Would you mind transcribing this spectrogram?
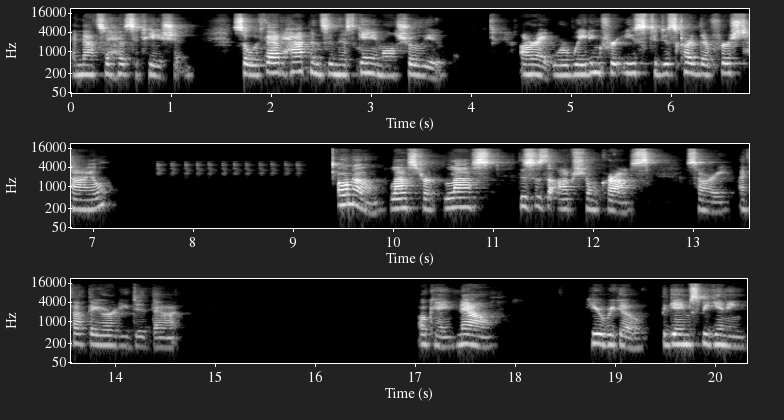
and that's a hesitation. So if that happens in this game, I'll show you. All right, we're waiting for East to discard their first tile. Oh no, last turn, last, this is the optional cross. Sorry, I thought they already did that. Okay, now, here we go. The game's beginning.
